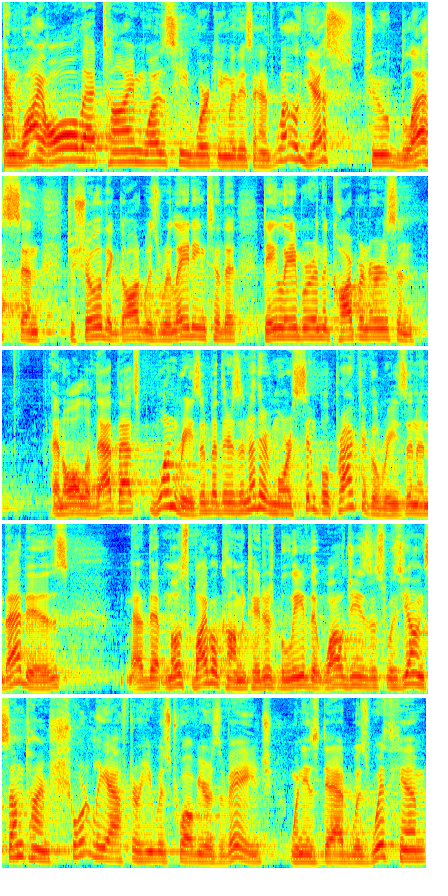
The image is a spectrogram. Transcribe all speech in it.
And why all that time was he working with his hands? Well, yes, to bless and to show that God was relating to the day laborer and the carpenters and, and all of that. That's one reason, but there's another more simple, practical reason, and that is that most Bible commentators believe that while Jesus was young, sometime shortly after he was 12 years of age, when his dad was with him,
